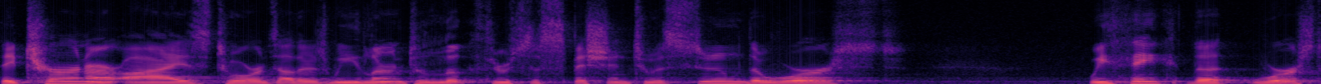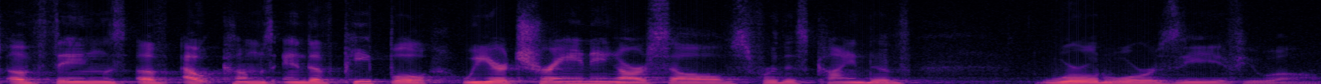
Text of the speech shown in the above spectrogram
They turn our eyes towards others. We learn to look through suspicion, to assume the worst. We think the worst of things, of outcomes, and of people. We are training ourselves for this kind of World War Z, if you will.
